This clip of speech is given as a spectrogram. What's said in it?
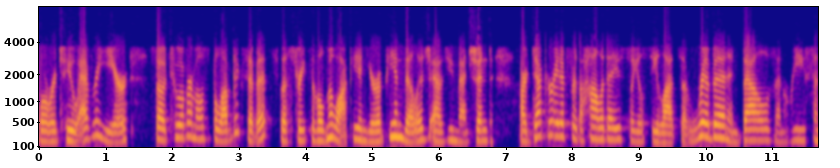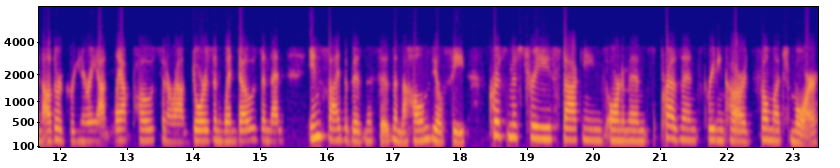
forward to every year. So, two of our most beloved exhibits, the Streets of Old Milwaukee and European Village, as you mentioned, are decorated for the holidays. So, you'll see lots of ribbon and bells and wreaths and other greenery on lampposts and around doors and windows. And then inside the businesses and the homes, you'll see Christmas trees, stockings, ornaments, presents, greeting cards, so much more.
